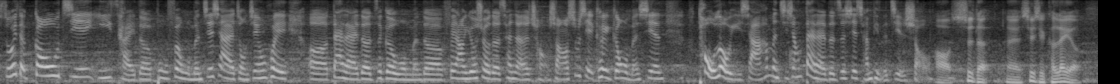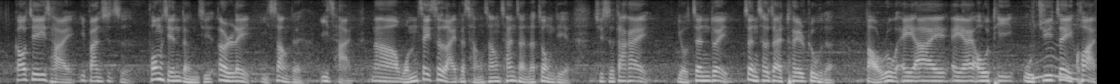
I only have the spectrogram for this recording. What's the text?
所谓的高阶医材的部分，我们接下来总监会呃带来的这个我们的非常优秀的参展的厂商，是不是也可以跟我们先透露一下他们即将带来的这些产品的介绍？哦，是的，哎，谢谢 Clare。高阶医材一般是指风险等级二类以上的医材。那我们这次来的厂商参展的重点，其实大概有针对政策在推入的导入 AI、AIoT、五 G 这一块。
